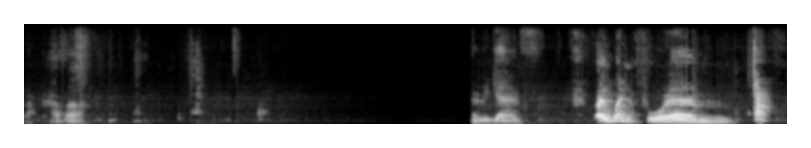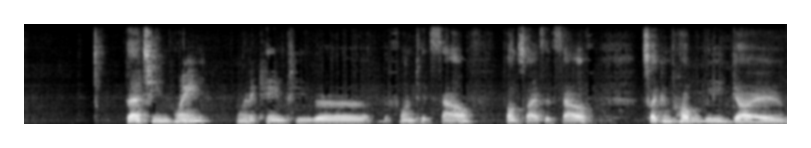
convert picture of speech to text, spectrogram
back cover. And again, I went for um, 13 point when it came to the, the font itself, font size itself. So I can probably go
